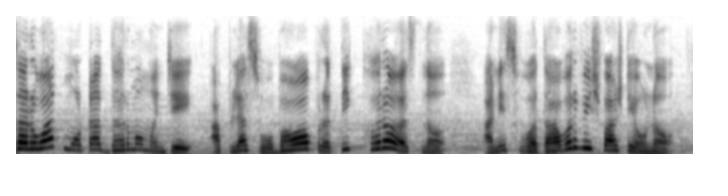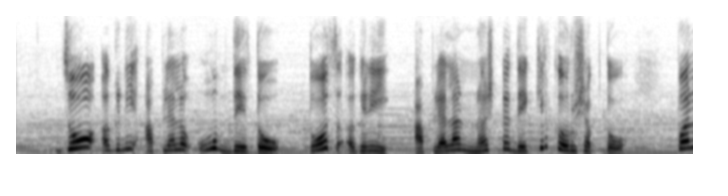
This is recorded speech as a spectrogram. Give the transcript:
सर्वात मोठा धर्म म्हणजे आपल्या स्वभावाप्रती खरं असणं आणि स्वतःवर विश्वास ठेवणं. जो अग्नी आपल्याला ऊब देतो तोच अग्नी आपल्याला नष्ट देखील करू शकतो. पण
